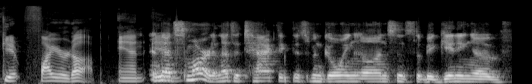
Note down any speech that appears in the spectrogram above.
get fired up. And, and, and that's smart, and that's a tactic that's been going on since the beginning of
